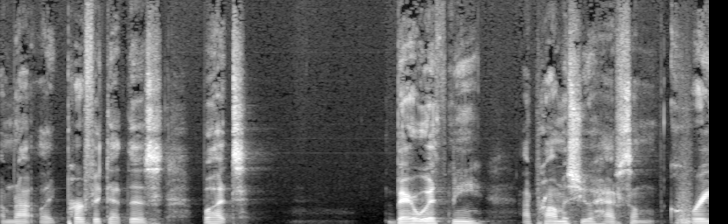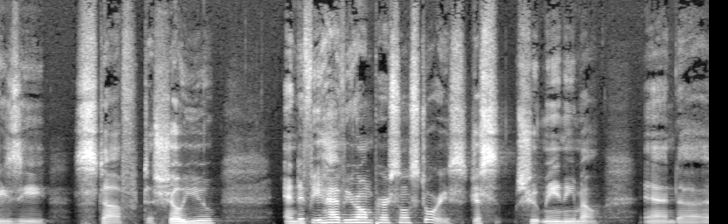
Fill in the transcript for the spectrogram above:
I'm not like perfect at this, but bear with me. I promise you, I have some crazy stuff to show you. And if you have your own personal stories, just shoot me an email, and uh,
